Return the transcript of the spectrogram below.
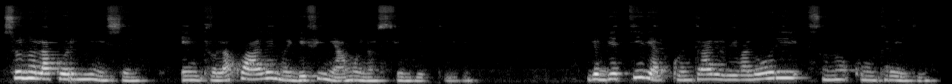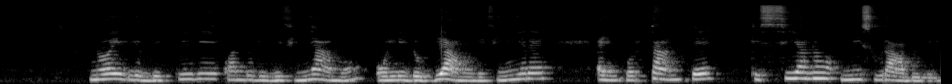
Sono la cornice entro la quale noi definiamo i nostri obiettivi. Gli obiettivi, al contrario dei valori, sono concreti. Noi gli obiettivi, quando li definiamo o li dobbiamo definire, è importante che siano misurabili.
